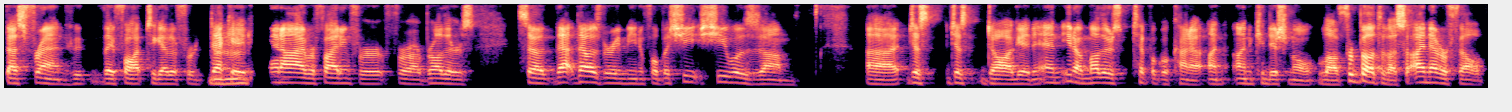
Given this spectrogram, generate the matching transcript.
best friend who they fought together for decades, mm-hmm. and I were fighting for for our brothers. So that that was very meaningful. But she she was. Um, uh, just just dogged and you know mother's typical kind of un- unconditional love for both of us so i never felt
